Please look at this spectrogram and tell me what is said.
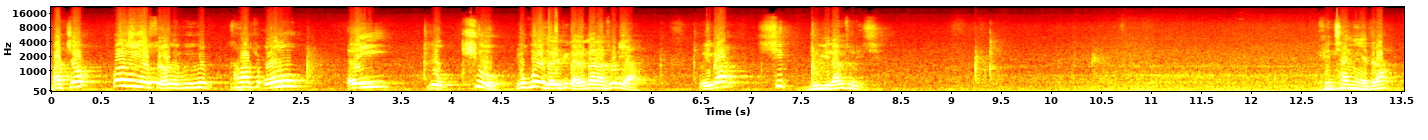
맞죠? 어, 여기였어. 여기, 이거, 상하수 O, A, 요 Q. 요거의 넓이가 얼마나 소리야? 여기가 16이란 소리지. 괜찮니, 얘들아?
